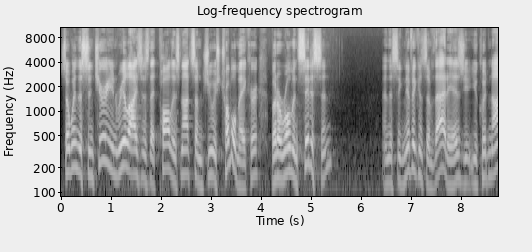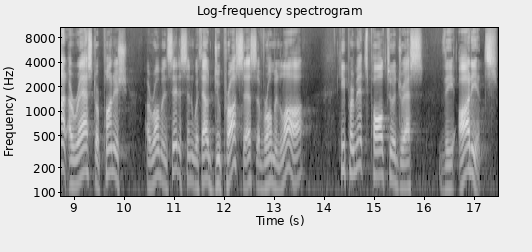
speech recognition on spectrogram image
so when the centurion realizes that Paul is not some Jewish troublemaker, but a Roman citizen, and the significance of that is you, you could not arrest or punish a Roman citizen without due process of Roman law, he permits Paul to address the audience.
